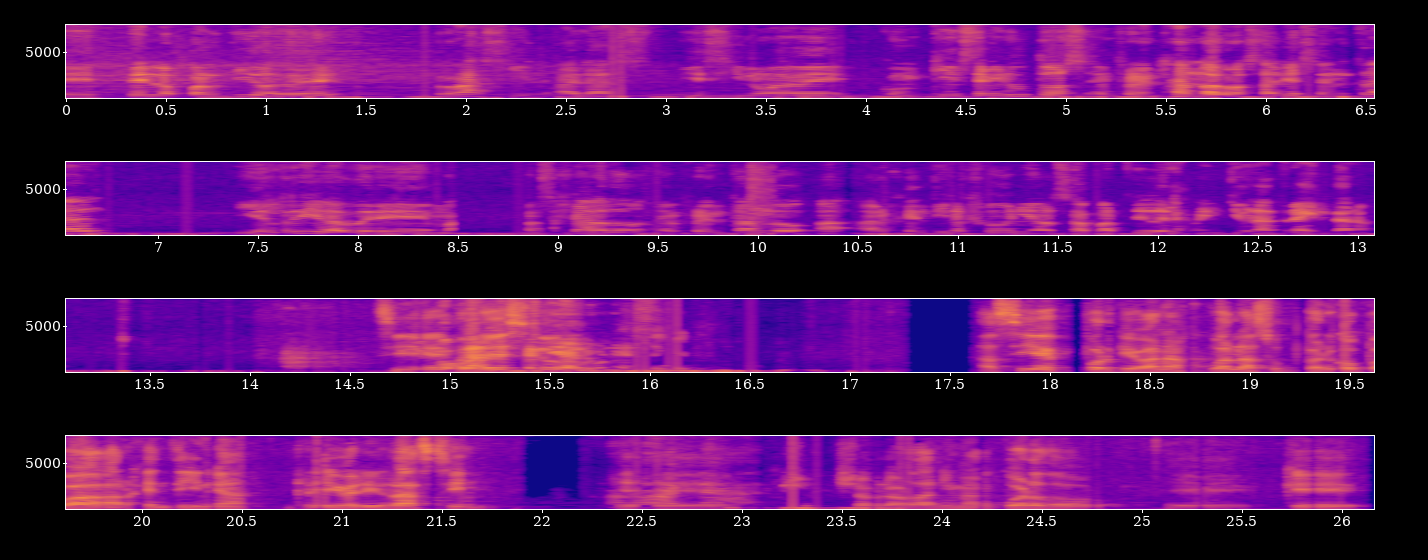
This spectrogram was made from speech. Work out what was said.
estén los partidos de Racing a las 19 con 15 minutos enfrentando a Rosario Central y el River de Marsallardo enfrentando a Argentinos Juniors a partir de las 21.30, ¿no? Sí, es por. El día lunes? Así es porque van a jugar la Supercopa Argentina, River y Racing. Ah, eh, yo, la verdad ni me acuerdo eh, que,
